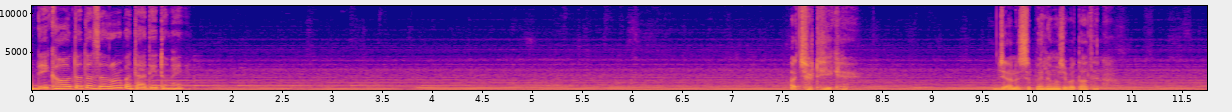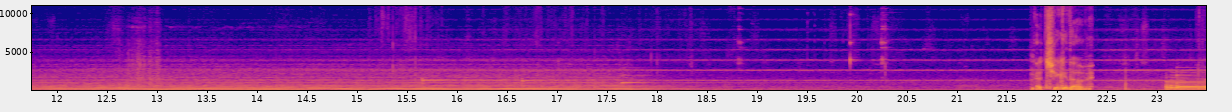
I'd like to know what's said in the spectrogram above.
देखा होता तो ज़रूर बताती तुम्हें। अच्छा ठीक है। जाने से पहले मुझे बता देना। अच्छी किताब है।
